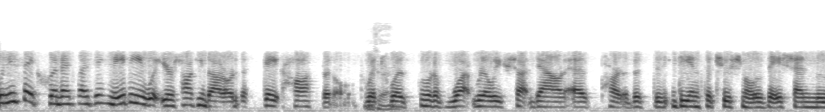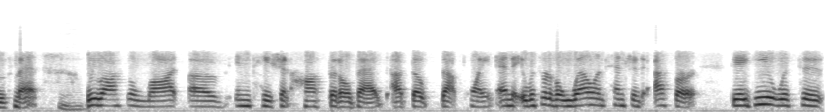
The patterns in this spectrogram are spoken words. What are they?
When you say clinics, I think maybe what you're talking about are the state hospitals, which okay. was sort of what really shut down as part of this deinstitutionalization movement. Mm-hmm. We lost a lot of inpatient hospital beds at the, that point, and it was sort of a well-intentioned effort. The idea was to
